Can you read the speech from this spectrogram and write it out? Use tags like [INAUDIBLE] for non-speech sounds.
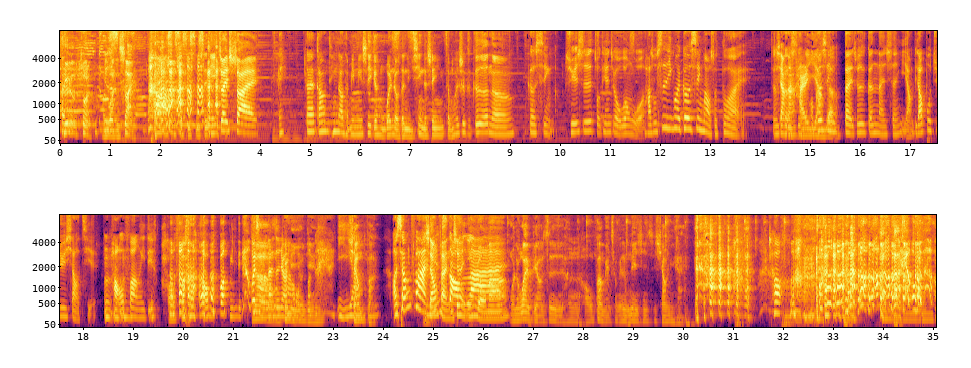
没有错，我蛮帅。[LAUGHS] 啊，是是是是是，你最帅。哎，大家刚刚听到的明明是一个很温柔的女性的声音，怎么会是个哥呢？个性啊，徐医师昨天就有问我，他说是因为个性吗？我说对，就是像男孩一样的，对，就是跟男生一样，比较不拘小节，嗯，豪放一点，豪放，豪放一点。为什么男生就豪放？一样，相反啊，相反，相反，你是很阴柔吗？我的外表是很豪放，没错，可是我内心是小女孩。[LAUGHS] 超，[LAUGHS]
